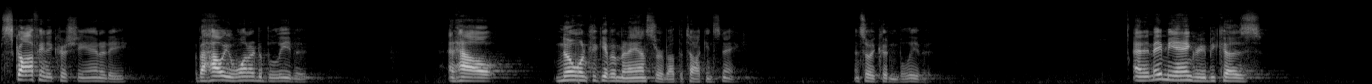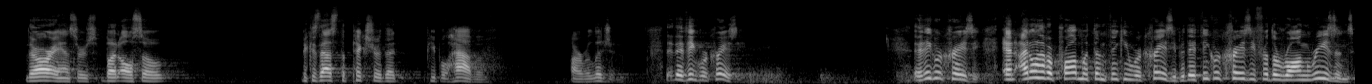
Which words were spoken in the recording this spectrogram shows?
scoffing at Christianity about how he wanted to believe it and how no one could give him an answer about the talking snake. And so he couldn't believe it. And it made me angry because there are answers, but also because that's the picture that people have of our religion. They think we're crazy. They think we're crazy. And I don't have a problem with them thinking we're crazy, but they think we're crazy for the wrong reasons.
